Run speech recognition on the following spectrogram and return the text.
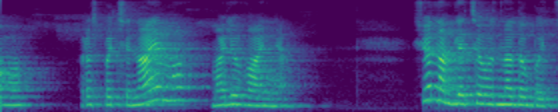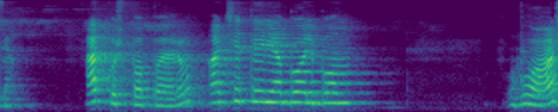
Цікавого. Розпочинаємо малювання. Що нам для цього знадобиться? Аркуш паперу А4 або альбом, гуаш,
